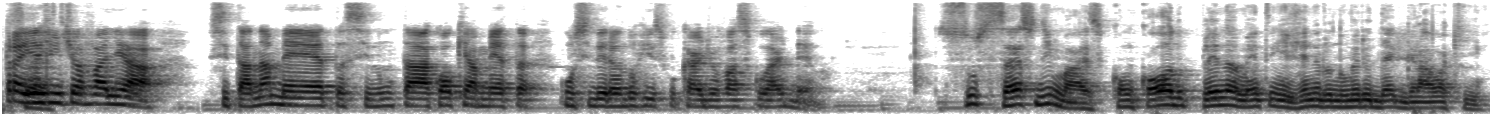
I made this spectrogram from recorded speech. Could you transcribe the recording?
para aí a gente avaliar se está na meta, se não está, qual que é a meta considerando o risco cardiovascular dela. Sucesso demais, concordo plenamente em gênero, número e degrau aqui.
